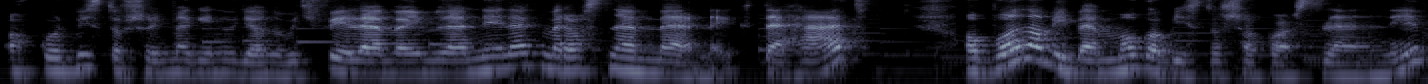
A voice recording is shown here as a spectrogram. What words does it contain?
akkor biztos, hogy megint ugyanúgy félelmeim lennének, mert azt nem mernék. Tehát, ha valamiben magabiztos akarsz lenni,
